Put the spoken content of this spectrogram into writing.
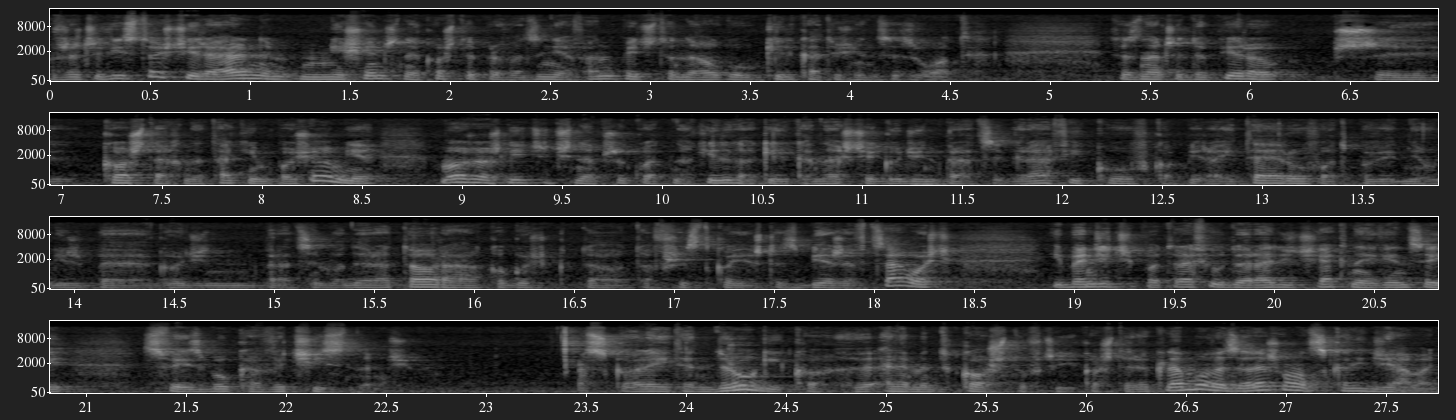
w rzeczywistości realne miesięczne koszty prowadzenia fanpage to na ogół kilka tysięcy złotych. To znaczy, dopiero przy kosztach na takim poziomie możesz liczyć na przykład na kilka, kilkanaście godzin pracy grafików, copywriterów, odpowiednią liczbę godzin pracy moderatora, kogoś, kto to wszystko jeszcze zbierze w całość i będzie Ci potrafił doradzić jak najwięcej z Facebooka wycisnąć. Z kolei ten drugi element kosztów, czyli koszty reklamowe, zależą od skali działań,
